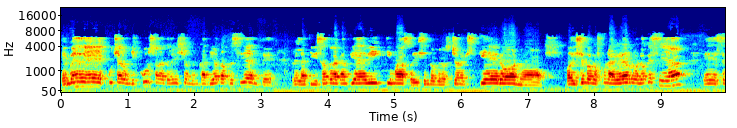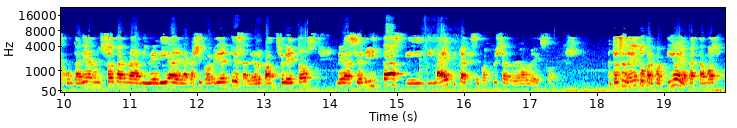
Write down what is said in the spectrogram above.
en vez de escuchar un discurso en la televisión de un candidato a presidente relativizando la cantidad de víctimas, o diciendo que los hechos no existieron, o, diciendo que fue una guerra o lo que sea, eh, se juntarían en un sótano en una librería de la calle Corrientes a leer panfletos negacionistas y, la ética que se construye alrededor de eso. Entonces, desde tu perspectiva, y acá estamos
